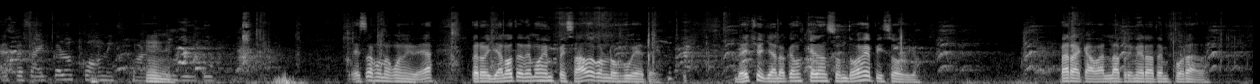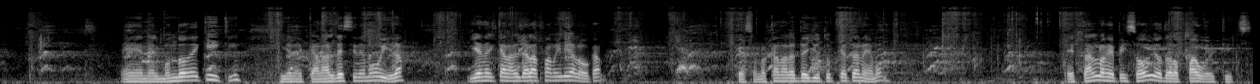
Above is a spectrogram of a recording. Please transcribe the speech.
Empezar con los cómics, ponerlo en Mm. YouTube. Esa es una buena idea. Pero ya lo tenemos empezado con los juguetes. De hecho, ya lo que nos quedan son dos episodios para acabar la primera temporada. En el mundo de Kiki y en el canal de Cine Movida y en el canal de la familia loca, que son los canales de YouTube que tenemos, están los episodios de los Power Kids,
